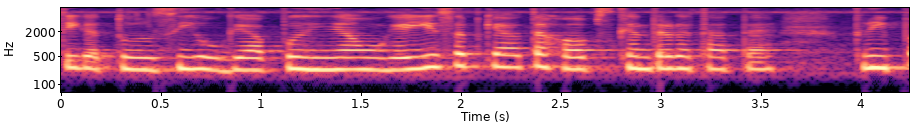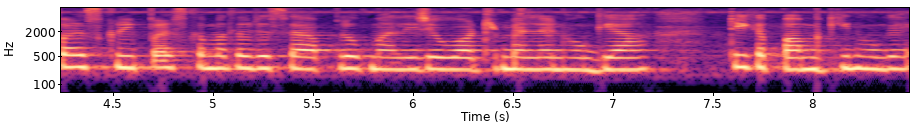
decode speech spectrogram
ठीक है, तुलसी हो गया, पुदीना हो गया, ये सब क्या होता है हर्ब्स के अंतर्गत आता है। क्रीपर्स क्रीपर्स का मतलब जैसे आप लोग मान लीजिए वाटरमेलन हो गया, ठीक है पम्पकिन हो गया,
